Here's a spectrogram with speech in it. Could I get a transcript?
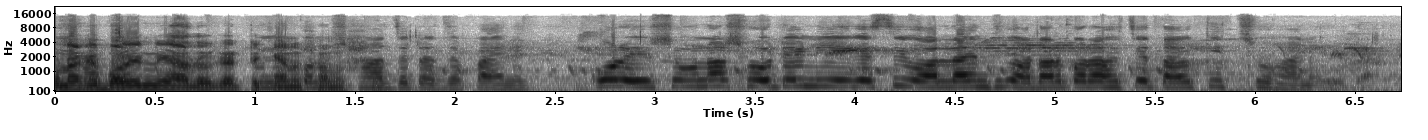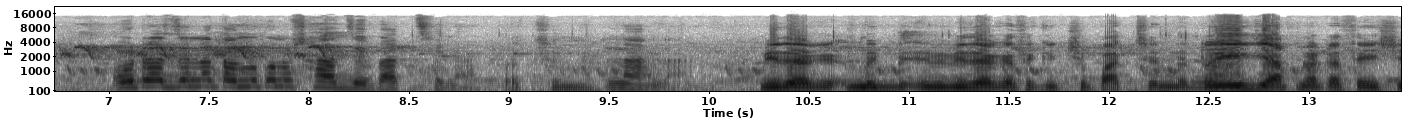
ওনাকে বলেননি আধার কার্ডটা কেন সমস্যা? সাহায্য টাহায্য পাইনি ওনার শোটাই নিয়ে গেছি অনলাইন থেকে অর্ডার করা হয়েছে তাও কিচ্ছু হয় না এটা। ওটার জন্য তো আমি কোনো সাহায্য পাচ্ছি না। পাচ্ছেন না। না বিধায়ক বিধায়কের কাছে কিছু পাচ্ছেন না। তো এই যে আপনার কাছে এসে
